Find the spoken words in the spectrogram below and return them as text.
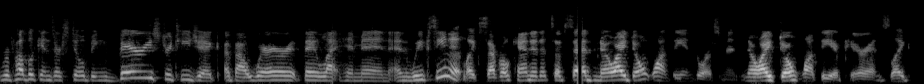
Republicans are still being very strategic about where they let him in. And we've seen it. Like several candidates have said, no, I don't want the endorsement. No, I don't want the appearance. Like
